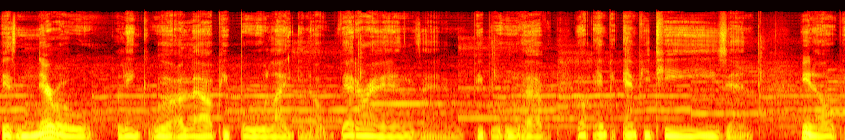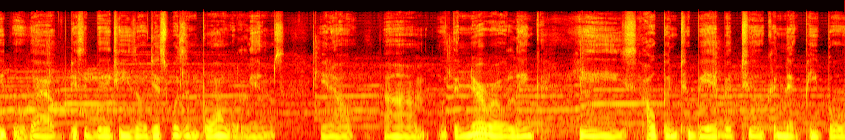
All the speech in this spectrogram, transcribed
his narrow link will allow people like, you know, veterans and people who have, you know, amp- amputees and, you know, people who have disabilities or just wasn't born with limbs, you know. Um, with the Neuralink he's hoping to be able to connect people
